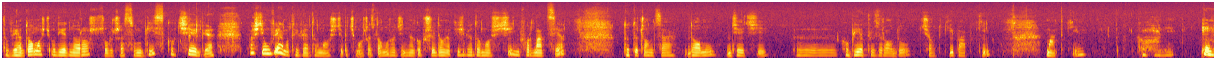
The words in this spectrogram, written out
to wiadomość od jednorożców, że są blisko ciebie. Właśnie mówiłam o tej wiadomości. Być może z domu rodzinnego przyjdą jakieś wiadomości, informacje dotyczące domu, dzieci, yy, kobiety z rodu, ciotki, babki, matki. Kochani,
